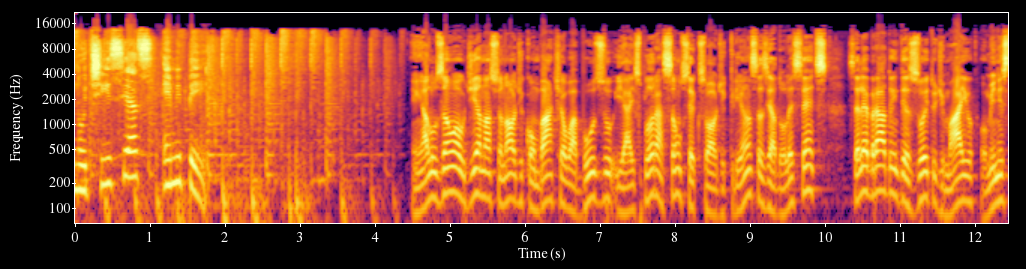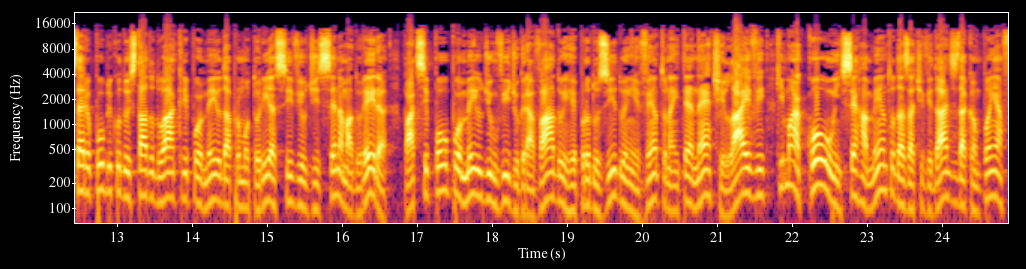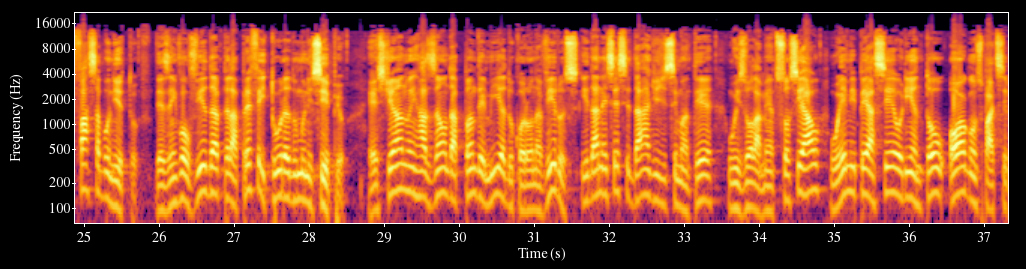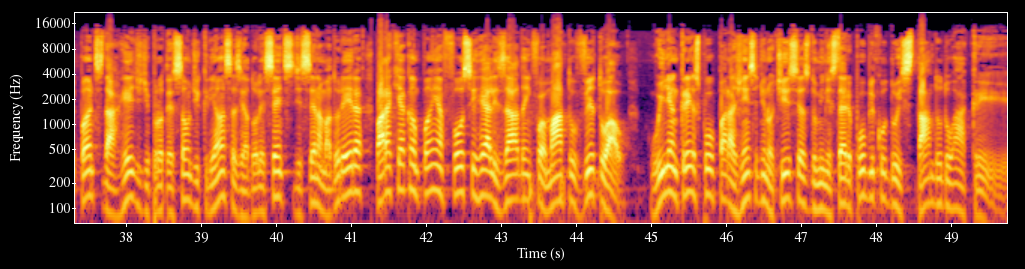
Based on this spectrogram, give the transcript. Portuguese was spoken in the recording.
Notícias MP. Em alusão ao Dia Nacional de Combate ao Abuso e à Exploração Sexual de Crianças e Adolescentes, celebrado em 18 de maio, o Ministério Público do Estado do Acre, por meio da Promotoria Civil de Sena Madureira, participou por meio de um vídeo gravado e reproduzido em evento na internet live que marcou o encerramento das atividades da campanha Faça Bonito, desenvolvida pela Prefeitura do município. Este ano, em razão da pandemia do coronavírus e da necessidade de se manter o isolamento social, o MPAC orientou órgãos participantes da Rede de Proteção de Crianças e Adolescentes de Sena Madureira para que a campanha fosse realizada em formato virtual. William Crespo, para a Agência de Notícias do Ministério Público do Estado do Acre.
